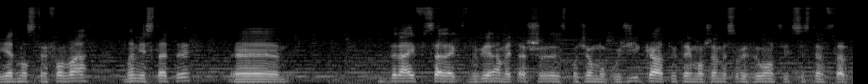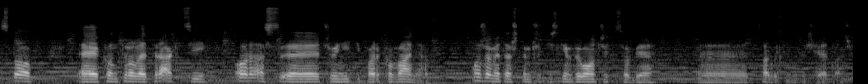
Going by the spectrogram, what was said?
jednostrefowa, no niestety. Drive Select wybieramy też z poziomu guzika, tutaj możemy sobie wyłączyć system start-stop, kontrolę trakcji oraz czujniki parkowania. Możemy też tym przyciskiem wyłączyć sobie e, cały ten wyświetlacz.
